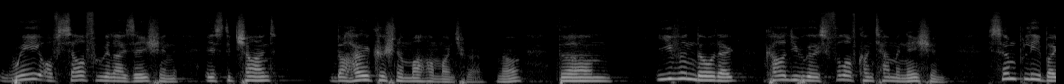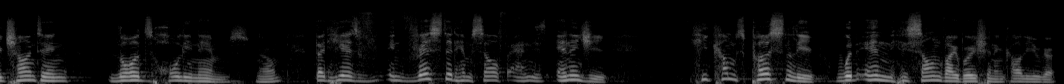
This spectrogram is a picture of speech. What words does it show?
way of self-realization is to chant the Hare Krishna Maha Mantra. No? The, um, even though that Kali Yuga is full of contamination, simply by chanting Lord's holy names, no? That he has invested himself and his energy. He comes personally within his sound vibration in Kali Yuga,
